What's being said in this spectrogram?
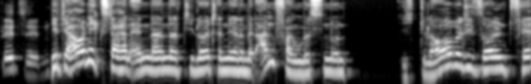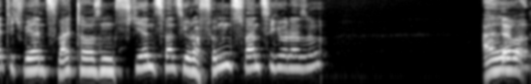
Blödsinn. Geht ja auch nichts daran ändern, dass die Leute dann ja damit anfangen müssen und ich glaube, die sollen fertig werden 2024 oder 2025 oder so. Also,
